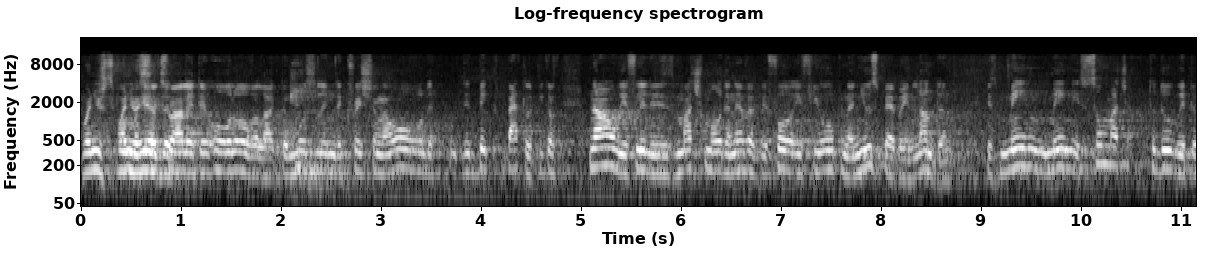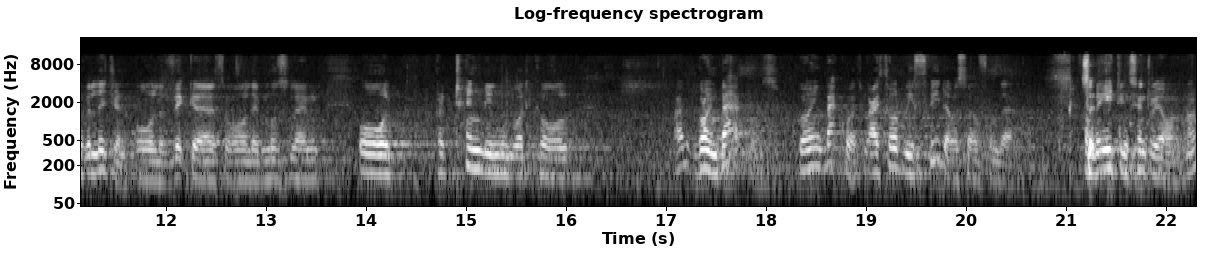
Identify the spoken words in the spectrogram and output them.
When you, when you hear the, homosexuality all over, like the Muslim, the Christian, all the, the big battle. Because now we feel it is much more than ever before. If you open a newspaper in London, it's main, mainly so much to do with the religion. All the vicars, all the Muslims, all pretending what you call uh, going backwards, going backwards. I thought we freed ourselves from that. From So- the 18th century on, huh?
